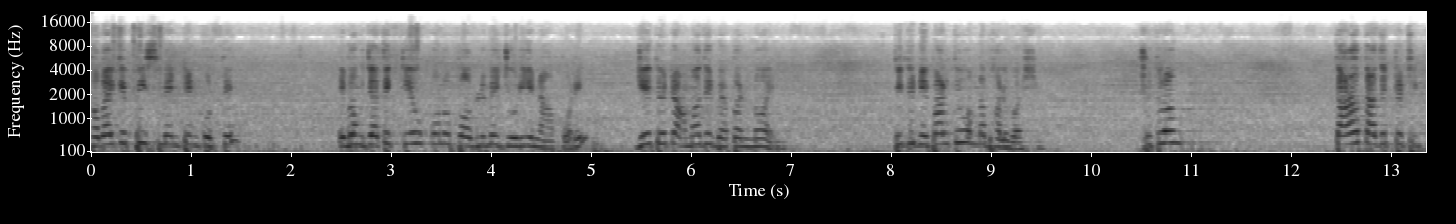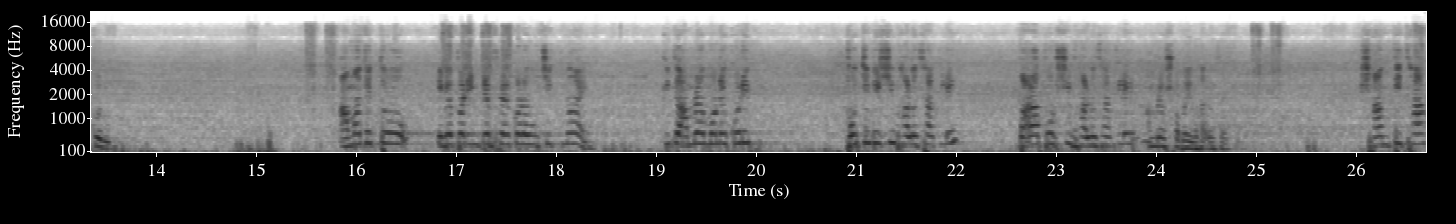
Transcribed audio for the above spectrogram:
সবাইকে পিস মেনটেন করতে এবং যাতে কেউ কোনো প্রবলেমে জড়িয়ে না পড়ে যেহেতু এটা আমাদের ব্যাপার নয় কিন্তু নেপালকেও আমরা ভালোবাসি সুতরাং তারা তাদেরটা ঠিক করুক আমাদের তো এ ব্যাপারে ইন্টারফেয়ার করা উচিত নয়। কিন্তু আমরা মনে করি, প্রতিবেশী ভালো থাকলে, পাড়াপড়শি ভালো থাকলে আমরা সবাই ভালো থাকি। শান্তি থাক,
